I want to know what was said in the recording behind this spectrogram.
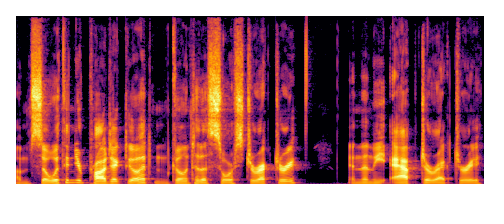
Um, so within your project, go ahead and go into the source directory, and then the app directory,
